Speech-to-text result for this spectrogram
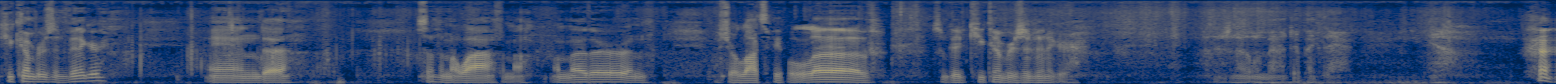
cucumbers and vinegar and uh, something my wife and my, my mother and I'm sure lots of people love some good cucumbers and vinegar. There's another one back there, back there. Yeah.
